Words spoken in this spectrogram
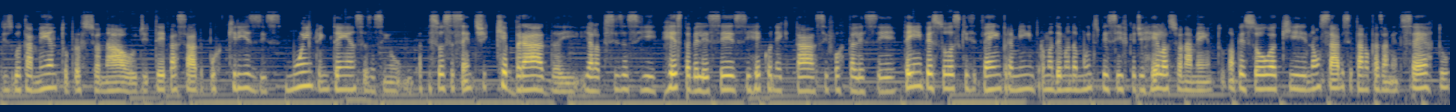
de esgotamento profissional, de ter passado por crises muito intensas, assim, a pessoa se sente quebrada e, e ela precisa se restabelecer, se reconectar, se fortalecer. Tem pessoas que vêm para mim para uma demanda muito específica de relacionamento, uma pessoa que não sabe se está no casamento certo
